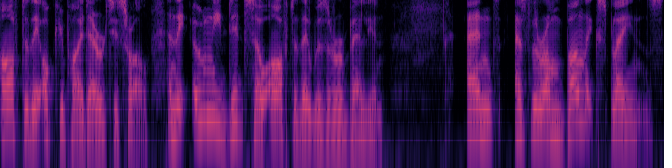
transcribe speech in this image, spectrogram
after they occupied Eretz Yisrael, and they only did so after there was a rebellion. And as the Ramban explains,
